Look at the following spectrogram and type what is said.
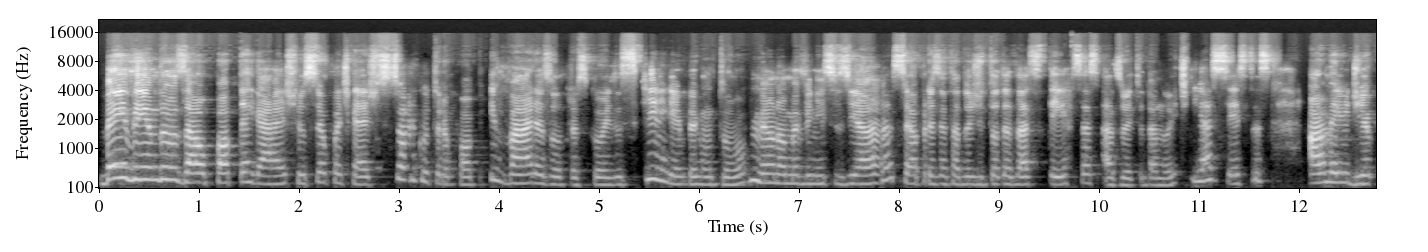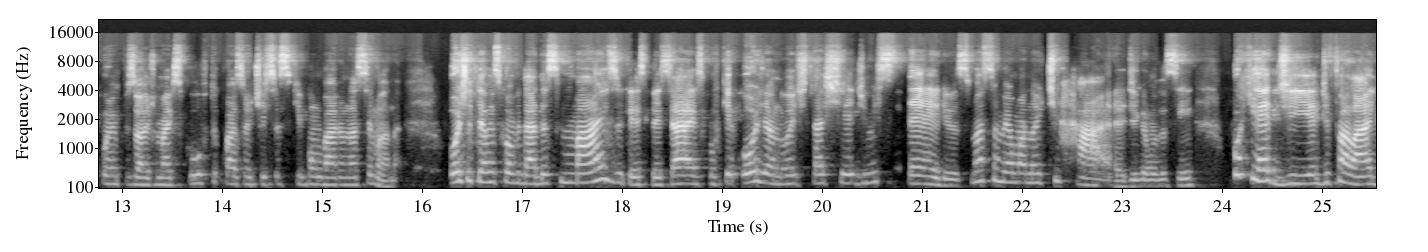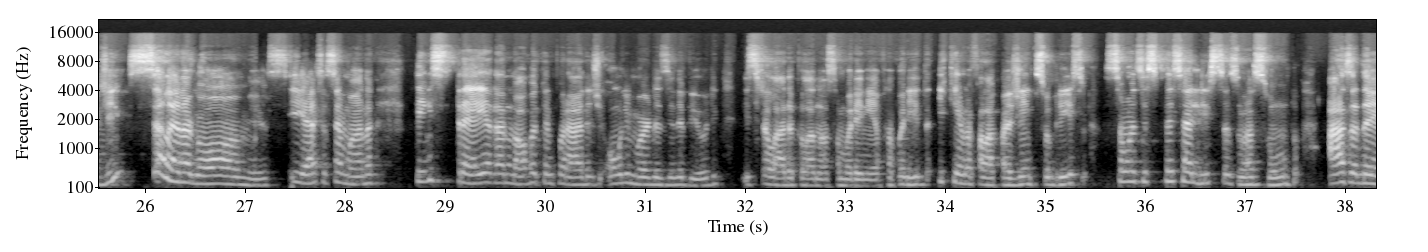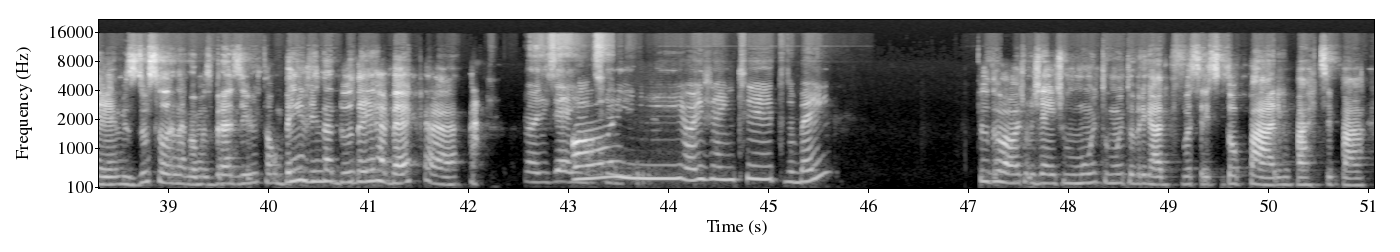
Bem-vindos ao Poptergeist, o seu podcast sobre cultura pop e várias outras coisas que ninguém perguntou. Meu nome é Vinícius Iana, sou apresentador de todas as terças às oito da noite e às sextas ao meio-dia com um episódio mais curto com as notícias que bombaram na semana. Hoje temos convidadas mais do que especiais, porque hoje a noite está cheia de mistérios, mas também é uma noite rara, digamos assim, porque é dia de falar de Selena Gomez. E essa semana tem estreia da nova temporada de Only Murders in the Building, estrelada pela nossa moreninha favorita. E quem vai falar com a gente sobre isso são as especialistas no assunto, as ADMs do Selena Gomez Brasil. Então, bem-vinda, Duda e Rebeca. Oi, gente. Oi, oi, gente, tudo bem? Tudo ótimo. Gente, muito, muito obrigada por vocês toparem participar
